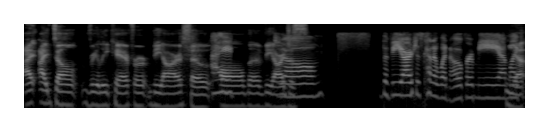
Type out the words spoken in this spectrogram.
I I don't really care for VR, so I all the VR just don't the VR just kind of went over me. I'm like,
